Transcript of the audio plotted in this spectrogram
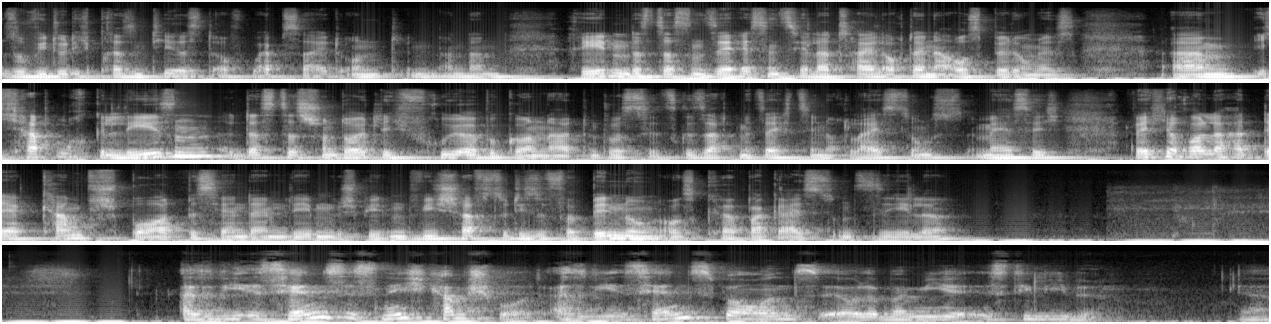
so wie du dich präsentierst auf Website und in anderen Reden, dass das ein sehr essentieller Teil auch deiner Ausbildung ist. Ähm, ich habe auch gelesen, dass das schon deutlich früher begonnen hat. Und du hast jetzt gesagt, mit 16 noch leistungsmäßig. Welche Rolle hat der Kampfsport bisher in deinem Leben gespielt und wie schaffst du diese Verbindung aus Körper, Geist und Seele? Also die Essenz ist nicht Kampfsport. Also die Essenz bei uns äh, oder bei mir ist die Liebe. Ja,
